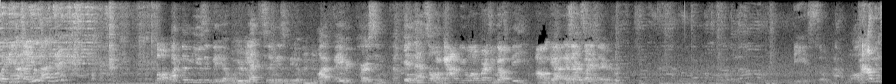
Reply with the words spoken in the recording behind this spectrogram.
Wah, gila Taehyung anjir. Oh, on the music video, when we mm-hmm. reacted to the music video, mm-hmm. my favorite person in that song. You gotta be one person, go. was B. Oh god, that's You know everybody's saying? favorite. B is so powerful. Also, How I got is-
